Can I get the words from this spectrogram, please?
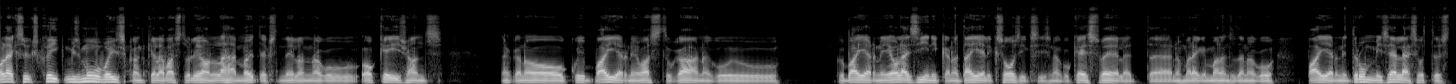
oleks ükskõik mis muu võistkond, kelle vastu Lyon läheb, ma ütleks, et neil on nagu okei okay šanss. aga no kui Bayerni vastu ka nagu kui Bayern ei ole siin ikka no täielik soosik, siis nagu kes veel, et äh, noh, ma räägin, ma olen seda nagu Bayerni trummi selles suhtes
